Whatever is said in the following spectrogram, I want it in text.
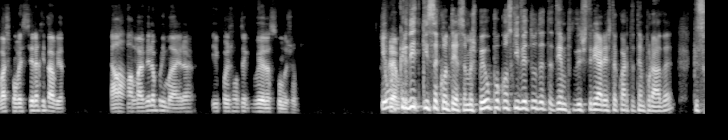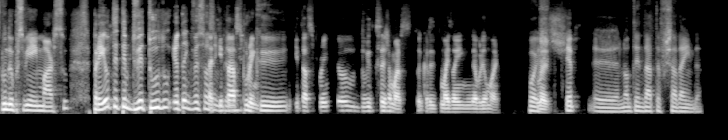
vais convencer a Rita a ver, ela vai ver a primeira e depois vão ter que ver a segunda junto. Eu acredito que isso aconteça, mas para eu conseguir ver tudo a tempo de estrear esta quarta temporada, que segundo eu percebi é em março, para eu ter tempo de ver tudo, eu tenho que ver sozinho. Aqui está Pedro, Spring. porque Aqui está Spring, eu duvido que seja março. Acredito mais em abril, maio. pois, Mas- é, eh, não tem data fechada ainda.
